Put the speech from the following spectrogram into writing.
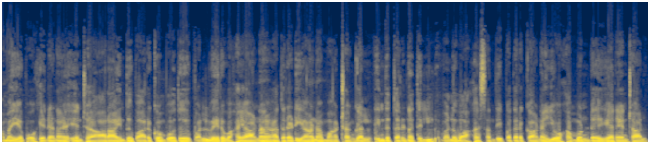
அமைய போகின்றன என்று ஆராய்ந்து பார்க்கும்போது பல்வேறு வகையான அதிரடியான மாற்றங்கள் இந்த தருணத்தில் வலுவாக சந்திப்பதற்கான யோகம் உண்டு. ஏனென்றால்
